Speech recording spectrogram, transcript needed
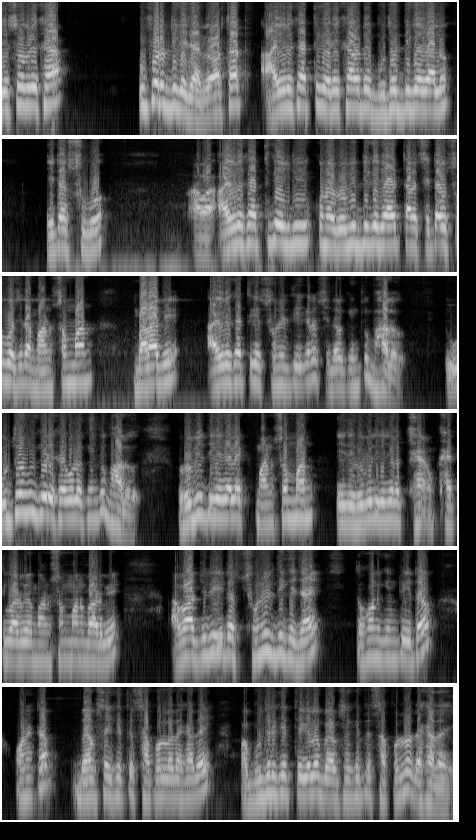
যেসব রেখা উপরের দিকে যাবে, অর্থাৎ আয়ু রেখার থেকে রেখা উঠে বুধের দিকে গেল, এটা শুভ। আবার আয়ু রেখার থেকে যদি কোনো রোগীর দিকে যায়, তাহলে সেটাও শুভ, সেটা মান সম্মান বাড়াবে। আয়ু রেখার থেকে শনির দিকে গেল, সেটাও কিন্তু ভালো। ঊর্ধ্বমুখী রেখাগুলো কিন্তু ভালো। রবির দিকে গেলে মান সম্মান এই যে রবির দিকে গেলে খ্যাতি বাড়বে মান সম্মান বাড়বে। আবার যদি এটা শনির দিকে যায়, তখন কিন্তু এটাও অনেকটা ব্যবসায়িক ক্ষেত্রে সাফল্য দেখা দেয় বা বুধের ক্ষেত্রে গেলেও ব্যবসায়িক ক্ষেত্রে সাফল্য দেখা দেয়।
